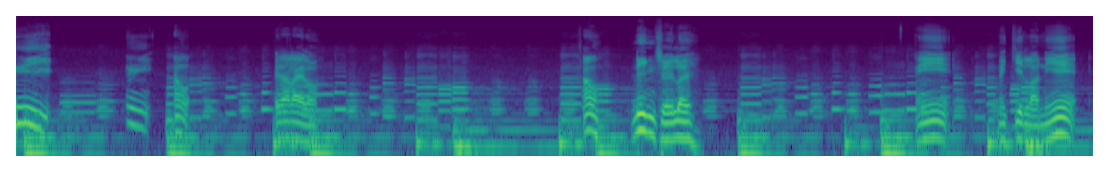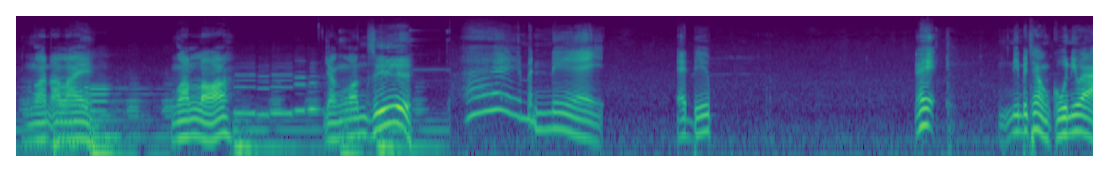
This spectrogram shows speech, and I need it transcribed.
นี่นี่เอ้า เป็นอะไรเหรอ เอ้า นิ่งเฉยเลย นี่ไม่กินเหรอนี่งอนอะไร งอนเหรอ อย่างงอนสิเฮ้ยมันเหนื่อยแอดดิบเฮ้ยนี่ไม่ใช่ของกูนี่หว่า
